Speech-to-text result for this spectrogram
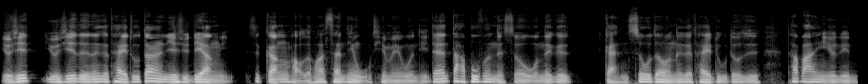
有些有些的那个态度，当然也许量是刚好的话，三天五天没问题，但是大部分的时候我那个。感受到的那个态度都是他把你有点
